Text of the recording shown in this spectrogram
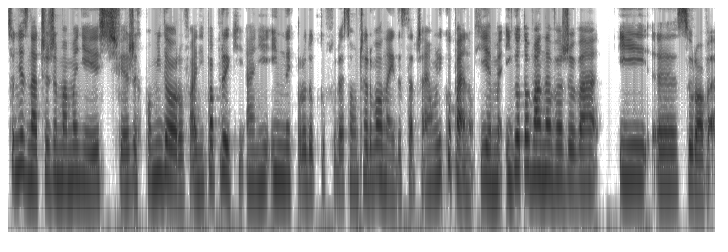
Co nie znaczy, że mamy nie jeść świeżych pomidorów, ani papryki, ani innych produktów, które są czerwone i dostarczają likopenu. Jemy i gotowane warzywa, i y, surowe.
